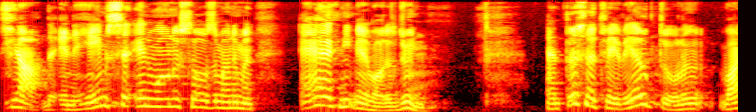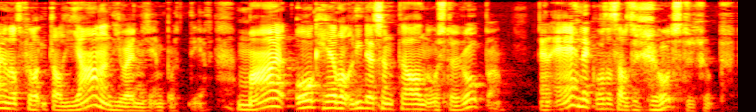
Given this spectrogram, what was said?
tja, de inheemse inwoners, zoals ze maar noemen, eigenlijk niet meer wouden doen. En tussen de twee wereldoorlogen waren dat vooral Italianen die werden geïmporteerd, maar ook heel wat lieden uit Centraal- en Oost-Europa. En eigenlijk was het zelfs de grootste groep.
